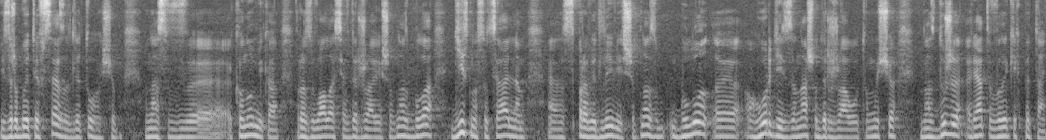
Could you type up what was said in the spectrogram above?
і зробити все для того, щоб у нас е, економіка розвивалася в державі, щоб в нас була дійсно соціальна е, справедливість, щоб в нас було е, гордість за нашу державу, тому що в нас дуже ряд великих питань.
